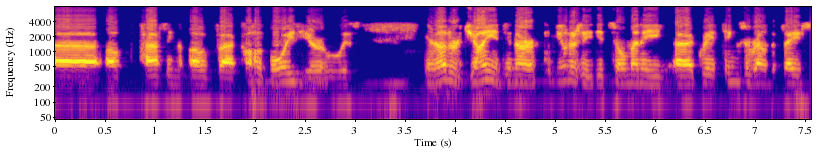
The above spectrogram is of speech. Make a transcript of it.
uh, of the passing of uh, Cathal Boyd here, who was another giant in our community. Did so many uh, great things around the place,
